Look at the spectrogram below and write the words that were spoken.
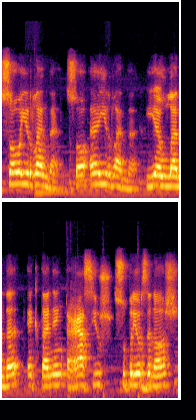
só a Irlanda, só a Irlanda e a Holanda é que têm rácios superiores a nós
